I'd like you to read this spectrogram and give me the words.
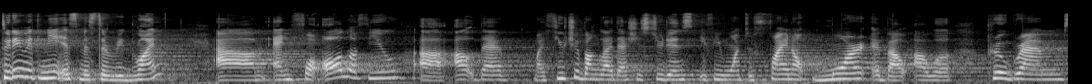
Today with me is Mr. Ridwan um, and for all of you uh, out there, my future Bangladeshi students, if you want to find out more about our programs,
